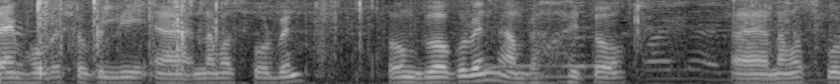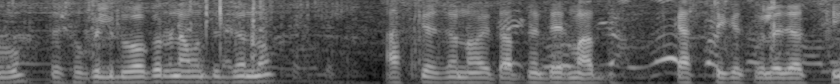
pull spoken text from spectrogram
টাইম হবে সকলেই নামাজ পড়বেন এবং দোয়া করবেন আমরা হয়তো নামাজ পড়ব। তো সকলেই দোয়া করুন আমাদের জন্য। আজকের জন্য হয়তো আপনাদের কাছ থেকে চলে যাচ্ছি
